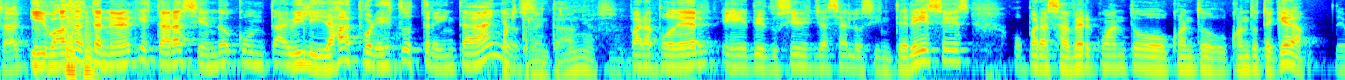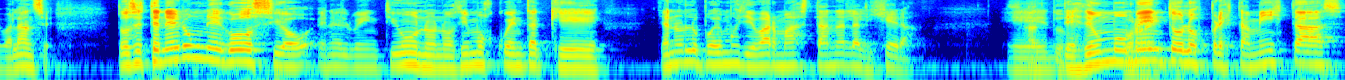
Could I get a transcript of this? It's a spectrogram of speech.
y vas a tener que estar haciendo contabilidad por estos 30 años Por 30 años. para poder eh, deducir ya sea los intereses o para saber cuánto, cuánto, cuánto te queda de balance. Entonces, tener un negocio en el 21 nos dimos cuenta que ya no lo podemos llevar más tan a la ligera. Eh, desde un momento los prestamistas,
